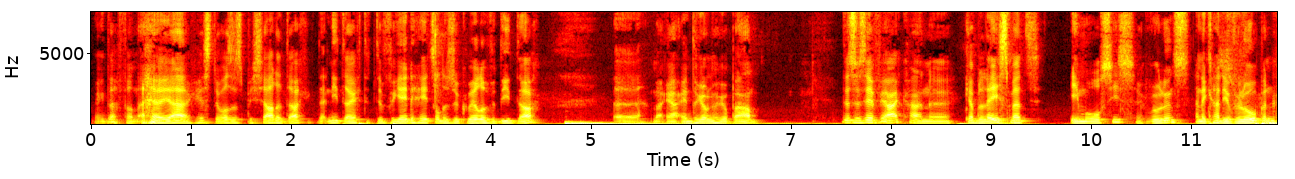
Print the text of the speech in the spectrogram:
En ik dacht van, ja, gisteren was een speciale dag. Ik denk niet dat ik echt een tevredenheidsonderzoek wil over die dag. Maar ja, hij drong erop aan. Dus hij zei van, ja, ik, ga eh, ik heb een lijst met emoties, gevoelens, en ik ga die verlopen.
